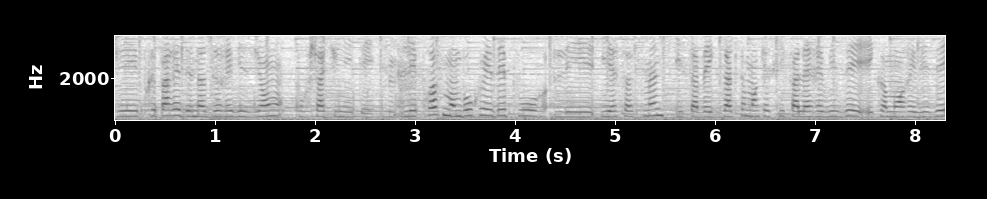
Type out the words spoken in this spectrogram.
j'ai préparé des notes de révision pour chaque unité. Les profs m'ont beaucoup aidé pour les e-assessments. Ils savaient exactement qu'est-ce qu'il fallait réviser et comment réviser.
